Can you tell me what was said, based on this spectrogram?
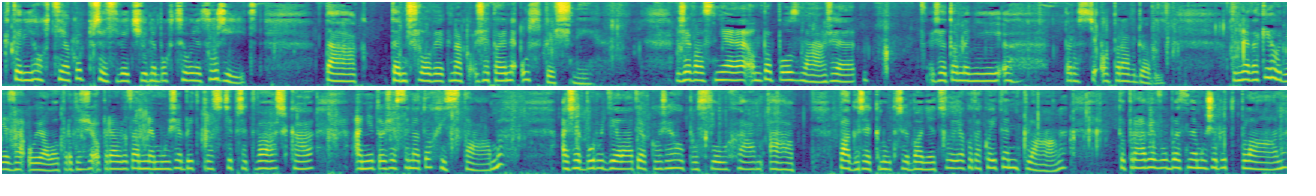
který ho chci jako přesvědčit nebo chci o něco říct, tak ten člověk, že to je neúspěšný. Že vlastně on to pozná, že, že to není eh, prostě opravdový. To mě taky hodně zaujalo, protože opravdu tam nemůže být prostě přetvářka, ani to, že se na to chystám a že budu dělat jako, že ho poslouchám a pak řeknu třeba něco jako takový ten plán. To právě vůbec nemůže být plán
